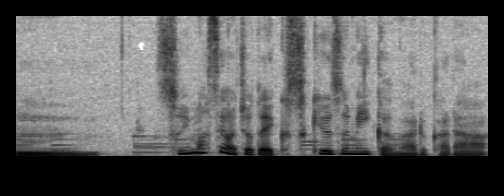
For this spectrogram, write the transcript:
うん。すいませんはちょっとエクスキューズミー感があるから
